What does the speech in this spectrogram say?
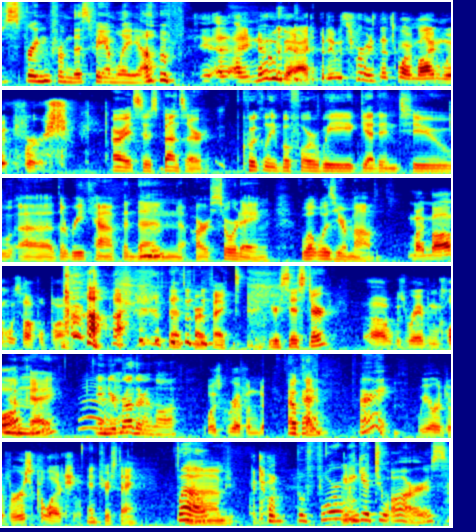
spring from this family of. I, I know that, but it was first. That's why mine went first. All right. So Spencer, quickly before we get into uh, the recap and then our sorting, what was your mom? My mom was Hufflepuff. That's perfect. Your sister? Uh, was Ravenclaw. Okay. And your brother-in-law. Was Gryffindor. Okay. All right. We are a diverse collection. Interesting. Well, um, I don't. before we get to ours,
